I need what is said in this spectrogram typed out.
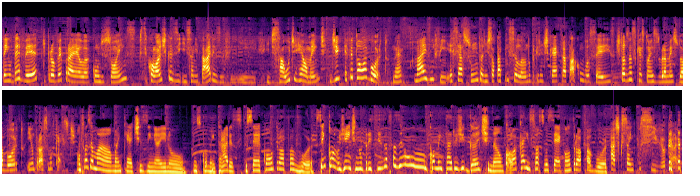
tem o dever de prover para ela condições psicológicas e, e sanitárias, enfim, e, e de saúde realmente, de efetuar o aborto, né? Mas, enfim, esse assunto a gente só tá pincelando porque a gente quer tratar com vocês de todas as questões dos desdobramentos do aborto em um próximo cast. Vamos fazer uma, uma enquetezinha aí no, nos comentários. Você é contra ou a favor? Sem como, gente, não precisa fazer um comentário gigante, não. Coloca aí só se você é contra ou a favor. Acho que isso é impossível, cara.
